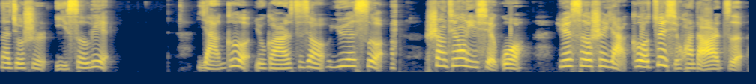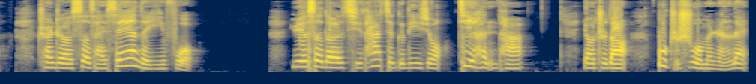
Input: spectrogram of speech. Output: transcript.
那就是以色列。雅各有个儿子叫约瑟，圣经里写过，约瑟是雅各最喜欢的儿子，穿着色彩鲜艳的衣服。约瑟的其他几个弟兄记恨他。要知道，不只是我们人类，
